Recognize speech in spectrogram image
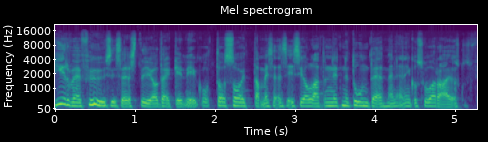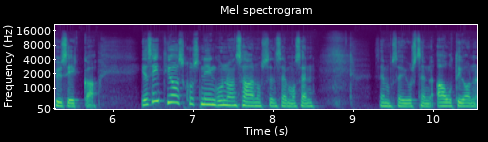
hirveän fyysisesti jotenkin niin kuin tuon soittamisen siis jollain, että ne, ne tunteet menee niin kuin suoraan joskus fysiikkaan. Ja sitten joskus niin kuin on saanut sen semmoisen, semmoisen just sen aution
